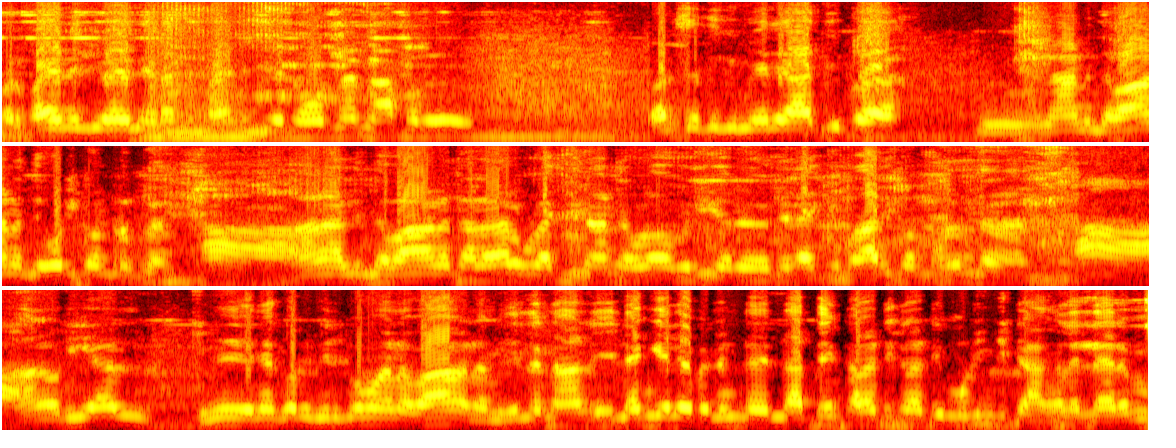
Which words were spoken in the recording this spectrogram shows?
ஒரு பதினஞ்சு வயது எனக்கு பதினஞ்சு வயது ஓடினா நாற்பது வருஷத்துக்கு மேலே ஆச்சு. இப்போ நான் இந்த வாகனத்தை ஓடிக்கொண்டிருக்கிறேன். ஆனால் இந்த வாகனத்தால தான் உழைச்சி நான் எவ்வளோ பெரிய ஒரு நிலைக்கு மாறிக்கொண்டிருந்தேன் நான். ஆ, அதனுடையால் இது எனக்கு ஒரு விருப்பமான வாகனம். இதுல நான் இலங்கையில இப்ப நின்ற எல்லாத்தையும் கலட்டி கலட்டி முடிஞ்சிட்டாங்க. எல்லாரும்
